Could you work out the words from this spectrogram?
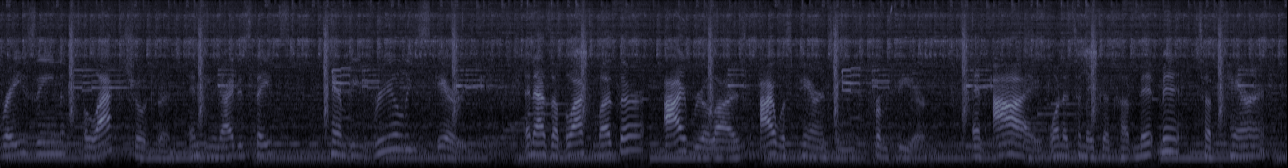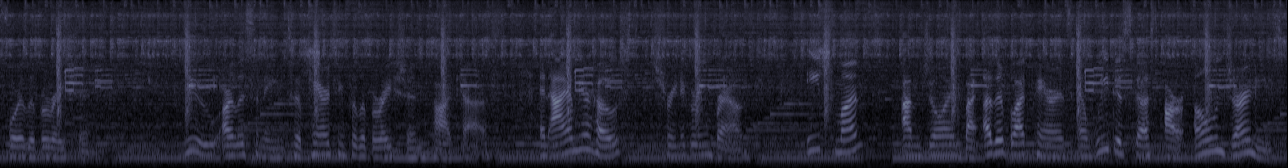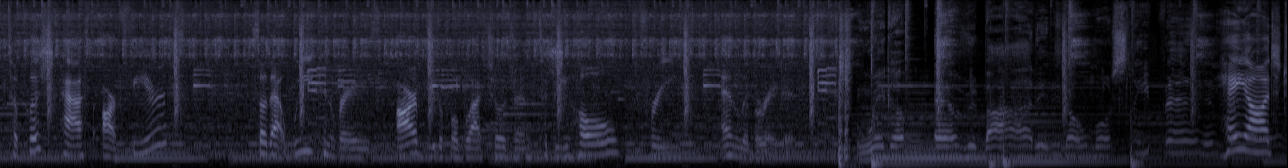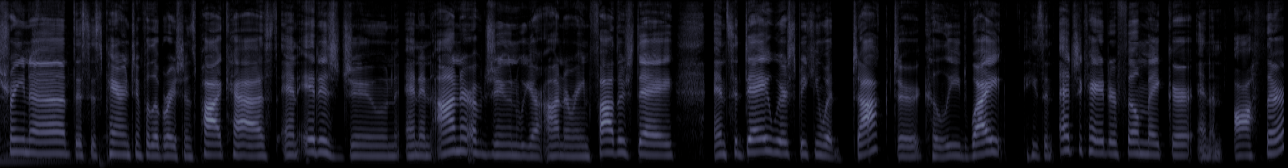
Raising black children in the United States can be really scary. And as a black mother, I realized I was parenting from fear. And I wanted to make a commitment to parent for liberation. You are listening to Parenting for Liberation podcast. And I am your host, Trina Greene Brown. Each month, I'm joined by other black parents, and we discuss our own journeys to push past our fears so that we can raise our beautiful black children to be whole, free, and liberated. Wake up, everybody, no more sleeping. Hey y'all, it's Trina. This is Parenting for Liberation's podcast, and it is June. And in honor of June, we are honoring Father's Day. And today we're speaking with Dr. Khalid White. He's an educator, filmmaker, and an author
